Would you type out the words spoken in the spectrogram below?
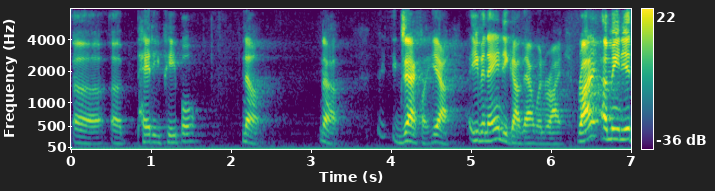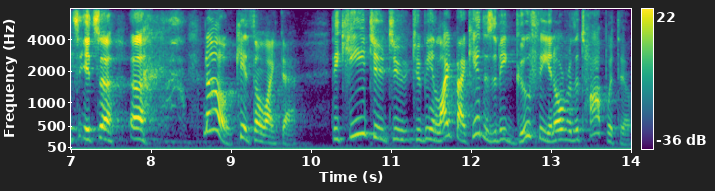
uh, uh, petty people? No. No. Exactly. Yeah. Even Andy got that one right. Right? I mean, it's, it's a, no, kids don't like that. The key to, to, to being liked by kids is to be goofy and over the top with them.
